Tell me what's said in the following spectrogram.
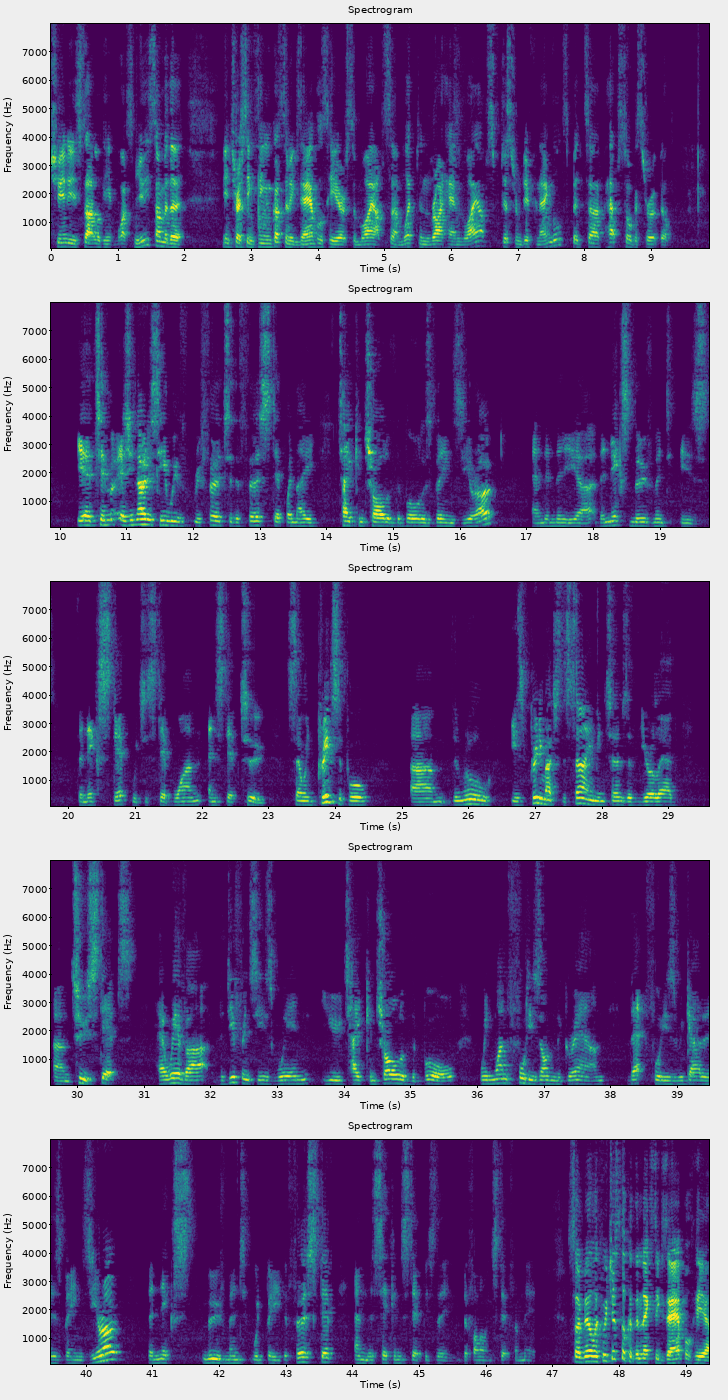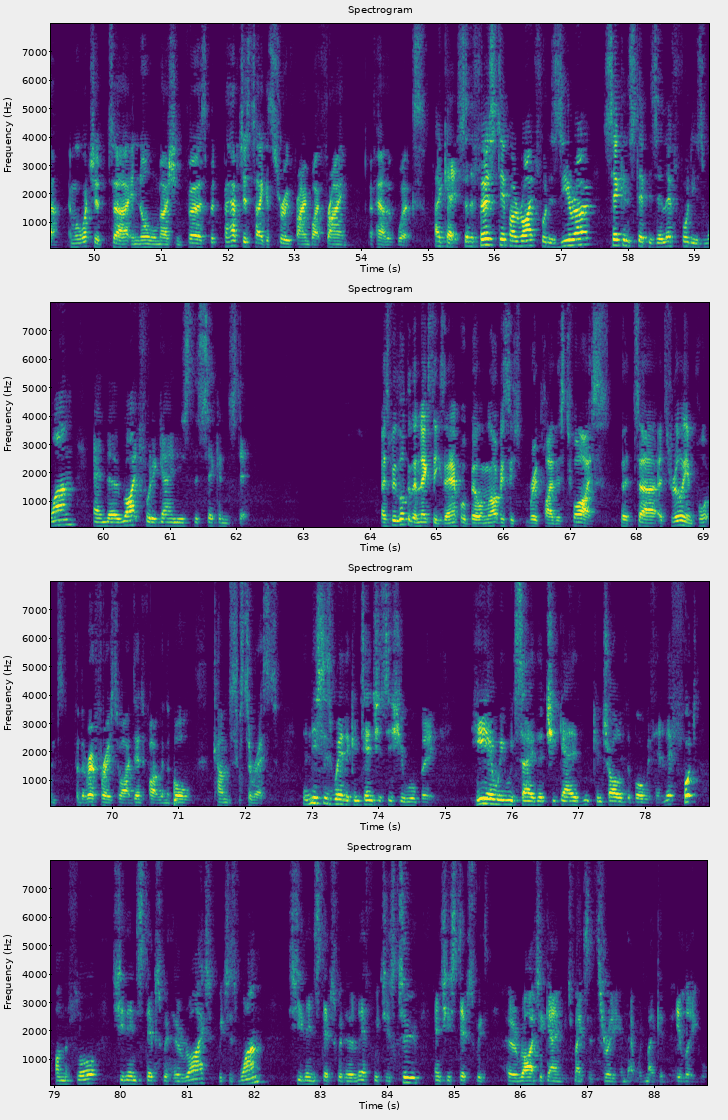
opportunity to start looking at what's new. Some of the interesting thing, we've got some examples here of some layups, um, left and right hand layups, just from different angles, but uh, perhaps talk us through it, Bill. Yeah, Tim, as you notice here, we've referred to the first step when they take control of the ball as being zero, and then the, uh, the next movement is the next step, which is step one and step two. So in principle, um, the rule is pretty much the same in terms of you're allowed um, two steps. However, the difference is when you take control of the ball, when one foot is on the ground, that foot is regarded as being zero. The next movement would be the first step, and the second step is the, the following step from there. So, Bill, if we just look at the next example here, and we'll watch it uh, in normal motion first, but perhaps just take us through frame by frame of how that works. Okay, so the first step, our right foot is zero. Second step is the left foot is one, and the right foot again is the second step. As we look at the next example, Bill, and we'll obviously replay this twice, but uh, it's really important for the referees to identify when the ball comes to rest. And this is where the contentious issue will be. Here we would say that she gave control of the ball with her left foot on the floor. She then steps with her right, which is one. She then steps with her left, which is two. And she steps with her right again, which makes it three, and that would make it illegal.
